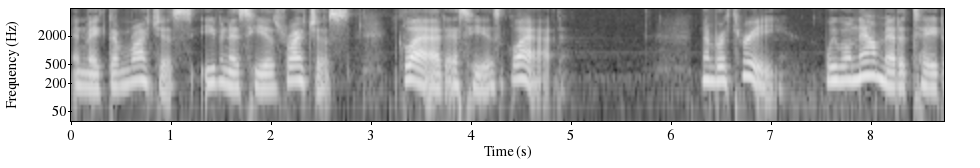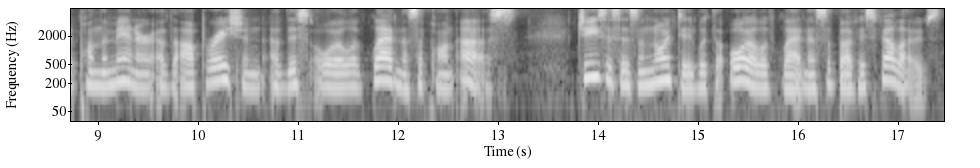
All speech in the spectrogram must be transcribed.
and make them righteous, even as he is righteous, glad as he is glad. Number three, we will now meditate upon the manner of the operation of this oil of gladness upon us. Jesus is anointed with the oil of gladness above his fellows.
